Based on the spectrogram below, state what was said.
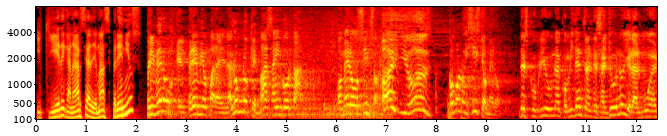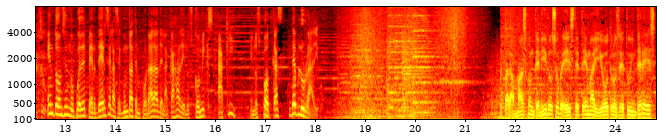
Y quiere ganarse además premios, Primero, el premio para el alumno que más ha engordado. Homero Simpson. ¡Ay, Dios! ¿Cómo lo hiciste, Homero? Descubrí una comida entre el desayuno y el almuerzo. entonces no puede perderse la segunda temporada de la caja de los cómics aquí, en los podcasts de Blue Radio. Para más contenido sobre este tema y otros de tu interés,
